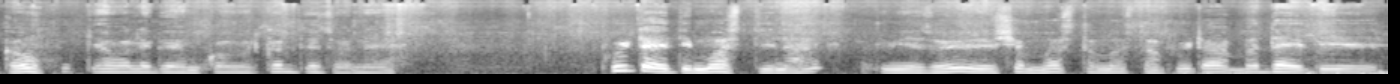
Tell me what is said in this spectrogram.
મજાના ઘઉં કેવા લાગે એમ કોમેન્ટ કરી દેજો અને ફૂટાય હતી મસ્તીના મેં જોયું છે મસ્ત મસ્ત ફૂટા બધા તે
